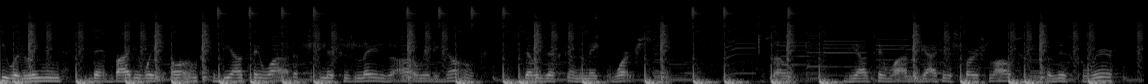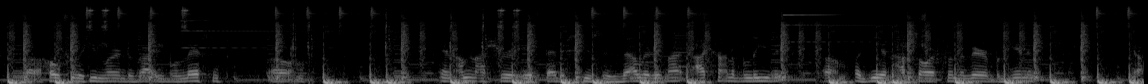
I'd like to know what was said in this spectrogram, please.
he would lean that body weight on Deontay Wilder, and if his legs are already gone, that was just going to make it worse. Deontay Wilder got his first loss of his career. Uh, hopefully, he learned a valuable lesson. Um, and I'm not sure if that excuse is valid or not. I kind of believe it. Um, again, I saw it from the very beginning. I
